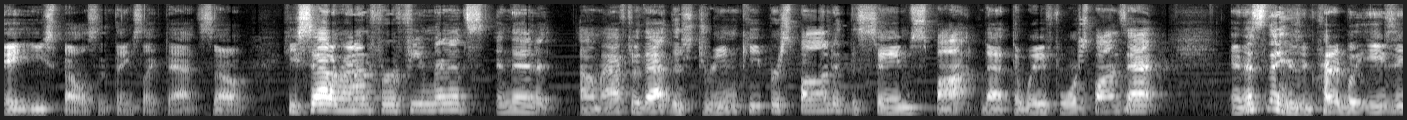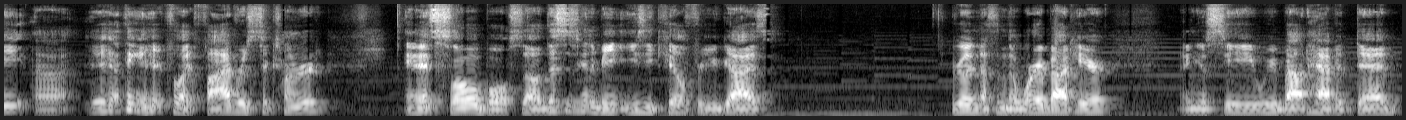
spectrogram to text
AE spells and things like that. So he sat around for a few minutes, and then um, after that, this Dreamkeeper spawned at the same spot that the Wave 4 spawns at. And this thing is incredibly easy. Uh, it, I think it hit for like 5 or 600, and it's slowable. So this is going to be an easy kill for you guys. Really nothing to worry about here. And you'll see we about have it dead.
